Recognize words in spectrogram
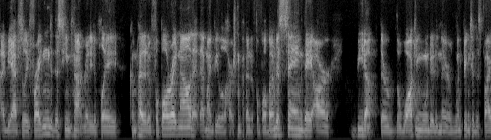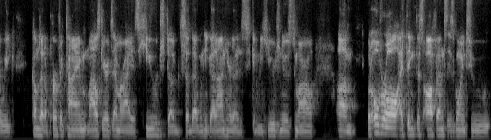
I'd be absolutely frightened. This team's not ready to play competitive football right now. That that might be a little harsh, competitive football. But I'm just saying they are beat up. They're the walking wounded, and they're limping to this bye week. Comes at a perfect time. Myles Garrett's MRI is huge. Doug said that when he got on here. That is going to be huge news tomorrow. Um, but overall, I think this offense is going to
